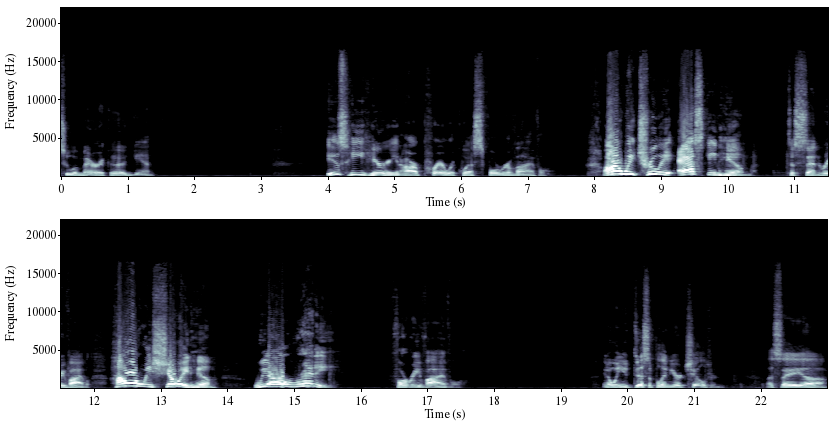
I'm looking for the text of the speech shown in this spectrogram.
to America again? Is he hearing our prayer requests for revival? Are we truly asking him to send revival? How are we showing him we are ready for revival? You know, when you discipline your children, let's say uh,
